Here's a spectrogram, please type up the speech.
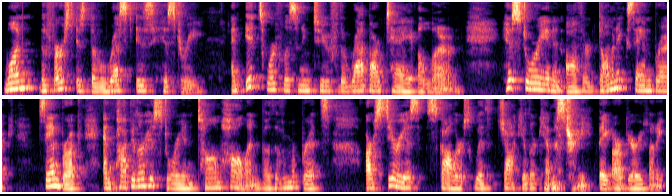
One, the first is The Rest is History and it's worth listening to for the repartee alone. Historian and author Dominic Sandbrook, Sandbrook and popular historian Tom Holland, both of them are Brits, are serious scholars with jocular chemistry. They are very funny.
